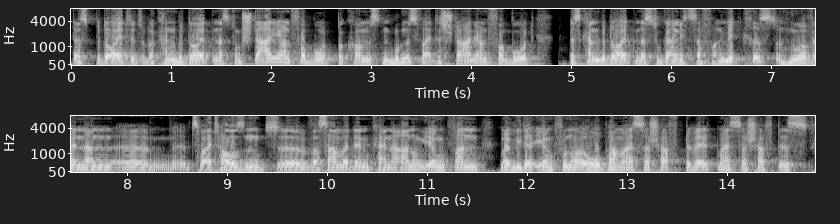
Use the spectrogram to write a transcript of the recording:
das bedeutet oder kann bedeuten, dass du ein Stadionverbot bekommst, ein bundesweites Stadionverbot. Es kann bedeuten, dass du gar nichts davon mitkriegst und nur wenn dann äh, 2000, äh, was haben wir denn, keine Ahnung, irgendwann mal wieder irgendwo eine Europameisterschaft, eine Weltmeisterschaft ist,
